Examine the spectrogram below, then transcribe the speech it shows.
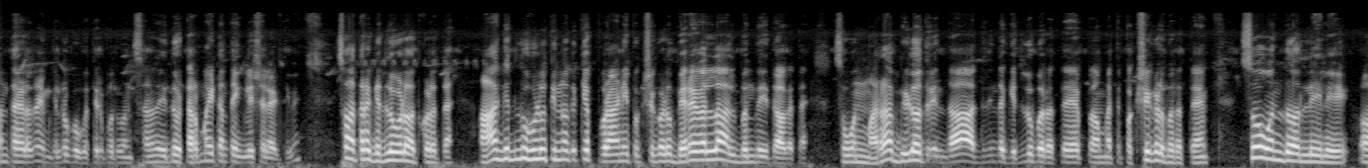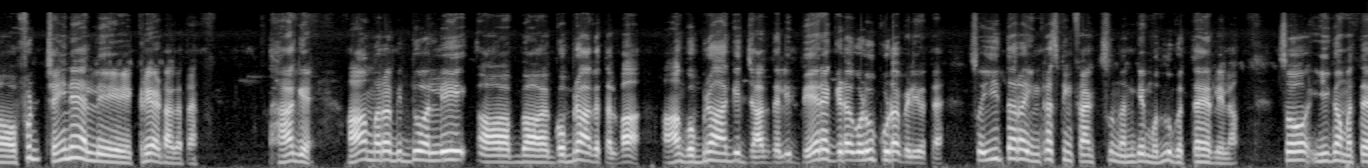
ಅಂತ ಹೇಳಿದ್ರೆ ನಿಮ್ಗೆಲ್ರಿಗೂ ಗೊತ್ತಿರ್ಬೋದು, ಒಂದ್ ಇದು ಟರ್ಮೈಟ್ ಅಂತ ಇಂಗ್ಲಿಷ್ ಅಲ್ಲಿ ಹೇಳ್ತೀವಿ ಸೊ ಆತರ ಗೆದ್ಲುಗಳು ಹತ್ಕೊಳ್ಳುತ್ತೆ ಆ ಗೆದ್ಲು ಹುಳು ತಿನ್ನೋದಕ್ಕೆ ಪ್ರಾಣಿ ಪಕ್ಷಿಗಳು ಬೇರೆವೆಲ್ಲ ಅಲ್ಲಿ ಬಂದು ಇದಾಗುತ್ತೆ. ಸೊ ಒಂದ್ ಮರ ಬೀಳೋದ್ರಿಂದ ಅದರಿಂದ ಗೆದ್ಲು ಬರುತ್ತೆ ಮತ್ತೆ ಪಕ್ಷಿಗಳು ಬರುತ್ತೆ. ಸೊ ಒಂದು ಅಲ್ಲಿ ಫುಡ್ ಚೈನೇ ಅಲ್ಲಿ ಕ್ರಿಯೇಟ್ ಆಗುತ್ತೆ. ಹಾಗೆ ಆ ಮರ ಬಿದ್ದು ಅಲ್ಲಿ ಗೊಬ್ಬರ ಆಗತ್ತಲ್ವಾ? ಆ ಗೊಬ್ಬರ ಆಗಿದ್ದ ಜಾಗದಲ್ಲಿ ಬೇರೆ ಗಿಡಗಳು ಕೂಡ ಬೆಳೆಯುತ್ತೆ. ಸೊ ಈ ತರ ಇಂಟ್ರೆಸ್ಟಿಂಗ್ ಫ್ಯಾಕ್ಟ್ಸ್ ನನಗೆ ಮೊದಲು ಗೊತ್ತೇ ಇರಲಿಲ್ಲ. ಸೊ ಈಗ ಮತ್ತೆ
